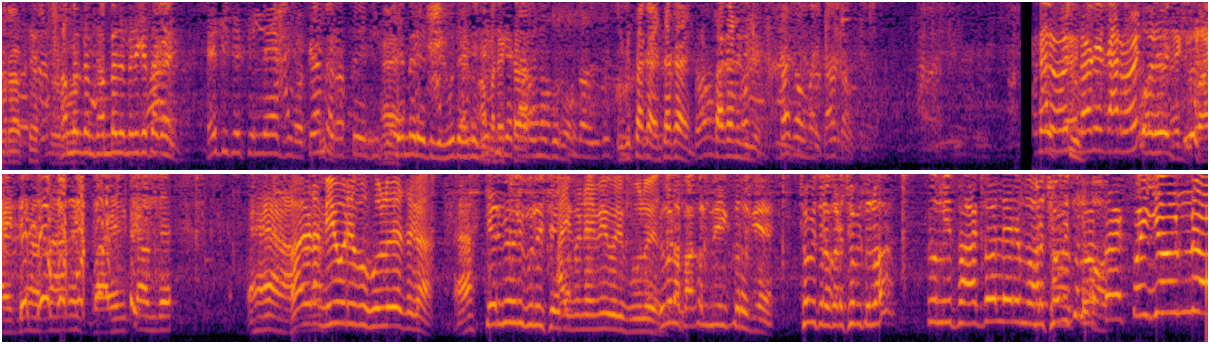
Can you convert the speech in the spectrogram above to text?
ঘোরার চেষ্টা থাম্বেল দেন এদিকে তাকাই। এদিকে ঘুরো ক্যামেরা তো এদিকে ক্যামেরা এদিকে হুদা এদিকে কারণে ঘুরো এদিকে তাকাই তাকাই তাকানি দিকে তাকাও ভাই তাকাও। হ্যাঁ? কে? ছবি তুলো করে ছবি তুলো। তুমি পাগলের মতো ছবি তুলো। কইও না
